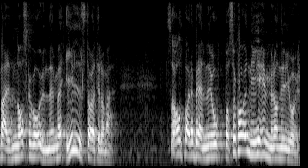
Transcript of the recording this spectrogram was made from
verden nå skal gå under med ild, står det til og med. Så alt bare brenner jo opp, og så kommer ny himmel og ny jord.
